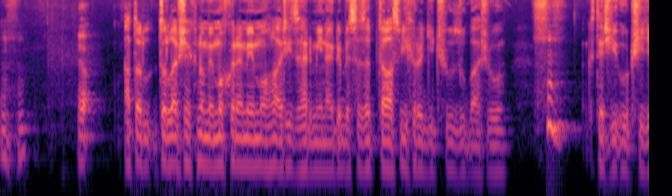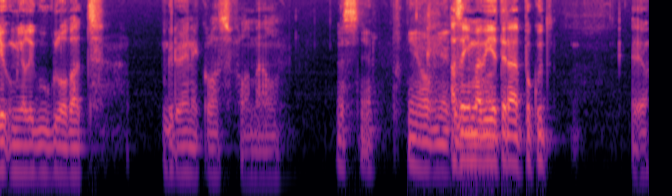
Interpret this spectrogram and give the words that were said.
Mm-hmm. Jo, A to, tohle všechno mimochodem mi mohla říct Hermína, kdyby se zeptala svých rodičů zubařů, kteří určitě uměli googlovat, kdo je Nikolas Flamel. Jasně, v knihovně. A zajímavý je teda, pokud... Jo.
